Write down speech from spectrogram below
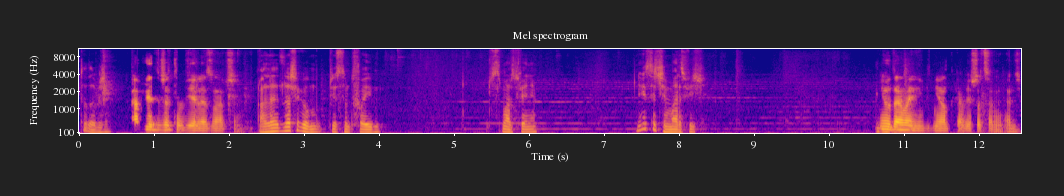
To dobrze. A wiedz, że to wiele znaczy. Ale dlaczego jestem twoim zmartwieniem? Nie chcę cię martwić. Nie udawaj nigniątka, wiesz o co mi chodzi.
